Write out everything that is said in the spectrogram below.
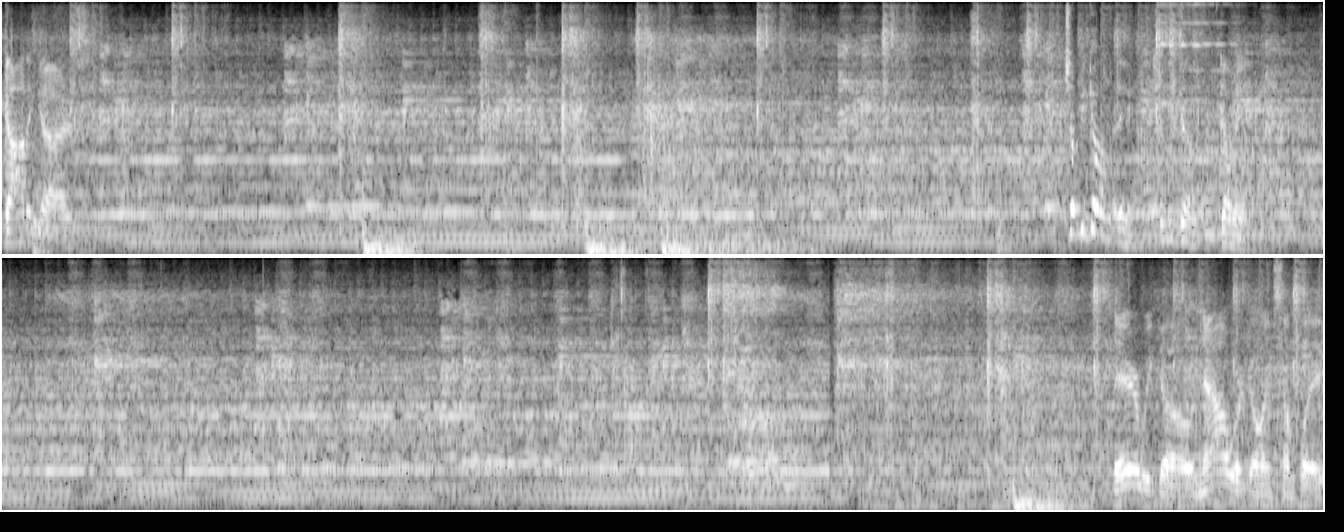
Got it, guys. Chubby gummy! Chubby gum gummy. There we go. Now we're going someplace.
